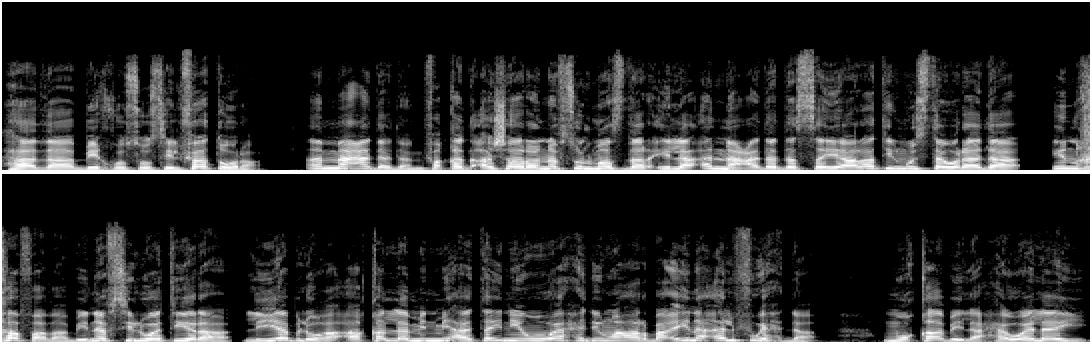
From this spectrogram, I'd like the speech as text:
هذا بخصوص الفاتورة. أما عددا فقد أشار نفس المصدر إلى أن عدد السيارات المستوردة انخفض بنفس الوتيرة ليبلغ أقل من 241 ألف وحدة مقابل حوالي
